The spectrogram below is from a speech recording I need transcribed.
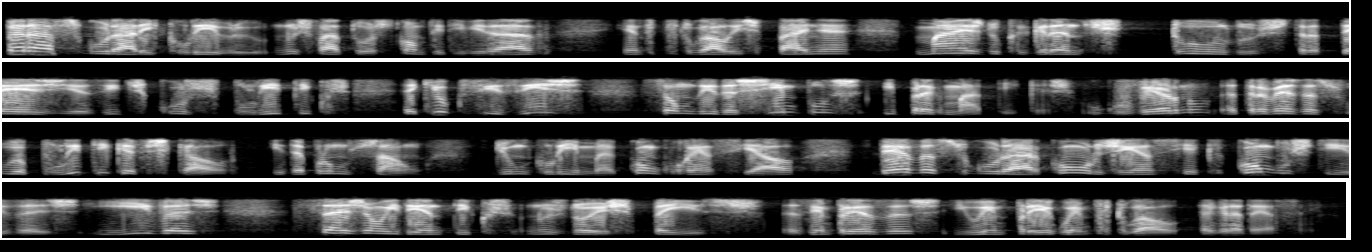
Para assegurar equilíbrio nos fatores de competitividade entre Portugal e Espanha, mais do que grandes estudos, estratégias e discursos políticos, aquilo que se exige são medidas simples e pragmáticas. O Governo, através da sua política fiscal e da promoção de um clima concorrencial, deve assegurar com urgência que combustíveis e IVAs sejam idênticos nos dois países. As empresas e o emprego em Portugal agradecem.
